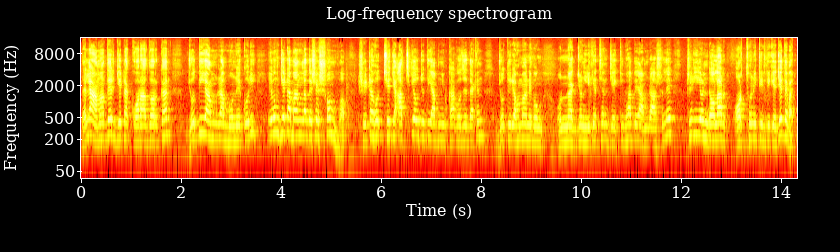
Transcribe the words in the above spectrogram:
তাহলে আমাদের যেটা করা দরকার, যদি আমরা মনে করি, এবং যেটা বাংলাদেশে সম্ভব, সেটা হচ্ছে যে আজকেও যদি আপনি কাগজে দেখেন, জ্যোতি রহমান এবং অন্য একজন লিখেছেন যে কীভাবে আমরা আসলে ট্রিলিয়ন ডলার অর্থনীতির দিকে যেতে পারি।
